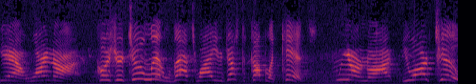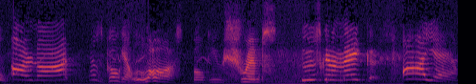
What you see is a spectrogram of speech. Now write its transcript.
Yeah, why not? Because you're too little, that's why. You're just a couple of kids. We are not. You are too. Are not. Let's go get lost, both you shrimps. Who's gonna make us? I am.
